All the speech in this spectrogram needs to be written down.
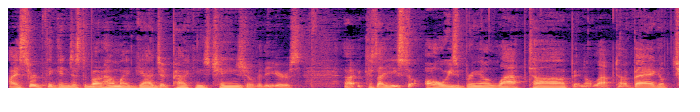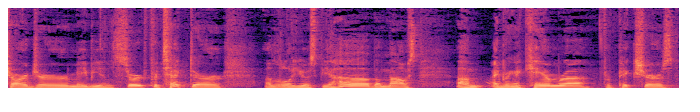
I started thinking just about how my gadget packing's changed over the years. Because I used to always bring a laptop and a laptop bag, a charger, maybe a surge protector, a little USB hub, a mouse. Um, I bring a camera for pictures,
